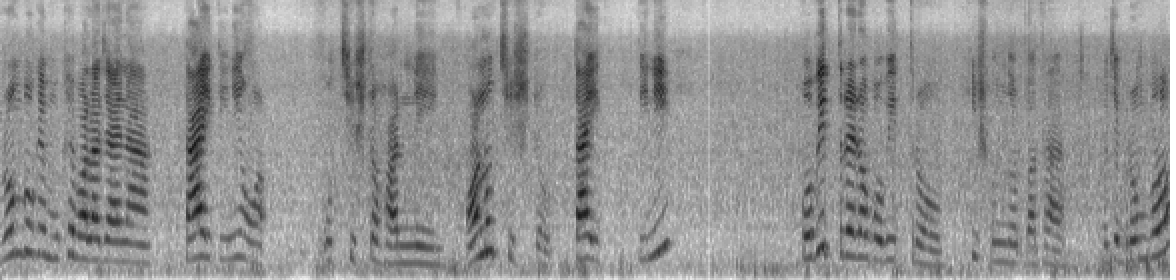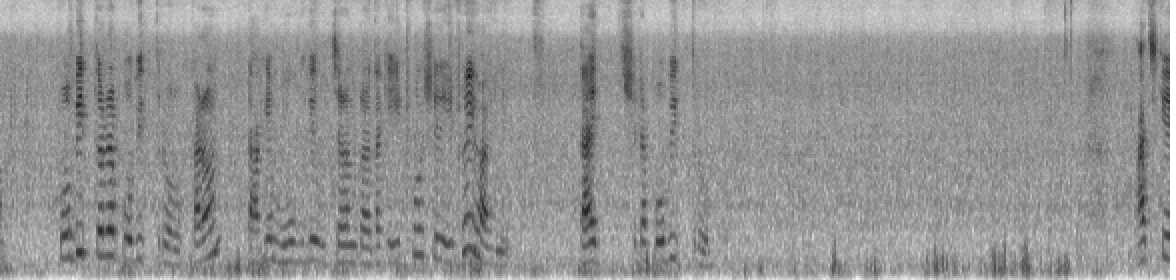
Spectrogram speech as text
ব্রহ্মকে মুখে বলা যায় না, তাই তিনি উচ্ছিষ্ট হননি, অনুচ্ছিষ্ট। তাই তিনি পবিত্রেরও পবিত্র। কি সুন্দর কথা। বলছে ব্রহ্ম পবিত্রের পবিত্র, কারণ তাকে মুখ দিয়ে উচ্চারণ করা, তাকে এঠো, সে এঠোই হয়নি। তাই সেটা পবিত্র। আজকে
